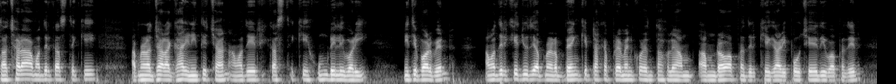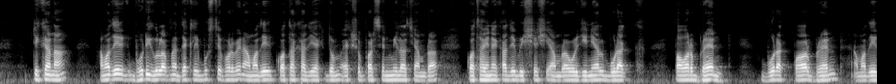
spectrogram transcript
তাছাড়া আমাদের কাছ থেকে আপনারা যারা গাড়ি নিতে চান, আমাদের কাছ থেকে হোম ডেলিভারি নিতে পারবেন। আমাদেরকে যদি আপনারা ব্যাংকে টাকা পেমেন্ট করেন, তাহলে আমরাও আপনাদেরকে গাড়ি পৌঁছে দিব আপনাদের ঠিকানা। আমাদের বডিগুলো আপনারা দেখলেই বুঝতে পারবেন, আমাদের কথা কাজে একদম একশো পার্সেন্ট মিল আছে আমরা। কথাই না কাজে বিশ্বাসী, আমরা original Borak power brand Borak power brand আমাদের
